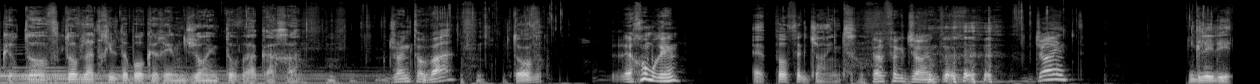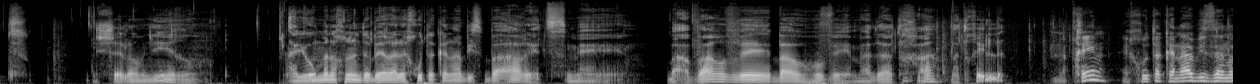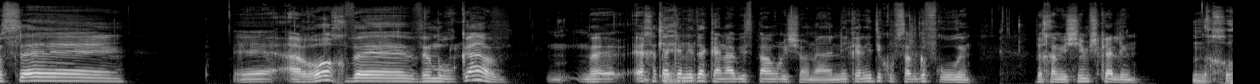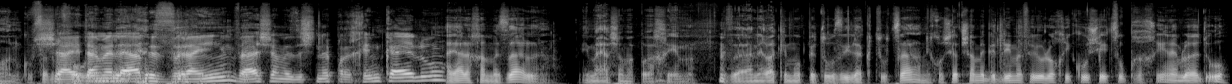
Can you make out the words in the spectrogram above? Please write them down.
בוקר טוב, טוב להתחיל את הבוקר עם ג'וינט טובה ככה. ג'וינט טובה? טוב? איך אומרים? פרפקט ג'וינט. פרפקט ג'וינט. ג'וינט. גלילית. שלום ניר. היום אנחנו נדבר על איכות הקנאביס בארץ, בעבר ובהווה. מה דעתך? נתחיל? נתחיל. איכות הקנאביס זה נושא אה, ארוך ו- ומורכב. איך אתה כן. קנית קנאביס פעם ראשונה? אני קניתי קופסת גפרורים ב-50 שקלים. נכון, קופסת גפרורים. שהייתה מלאה בזרעים והיה שם איזה שני פרחים כאלו. היה לך מזל אם היה שם פרחים. זה היה נראה כמו פטרוזיליה קצוצה, אני חושב שהמגדלים אפילו לא חיכו שיצאו פרחים, הם לא ידעו.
